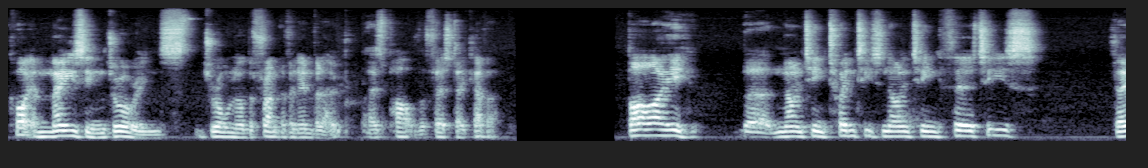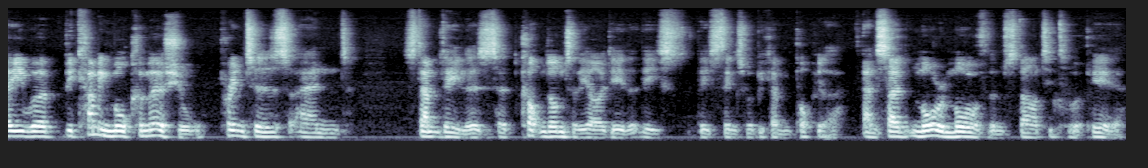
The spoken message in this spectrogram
quite amazing drawings drawn on the front of an envelope as part of a first day cover. By the 1920s, 1930s, they were becoming more commercial. Printers and stamp dealers had cottoned on to the idea that these, these things were becoming popular. And so more and more of them started to appear.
